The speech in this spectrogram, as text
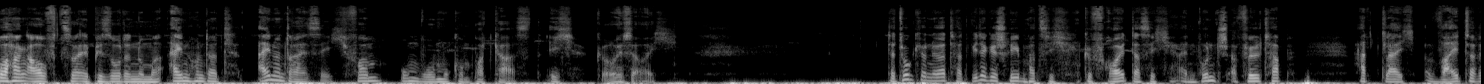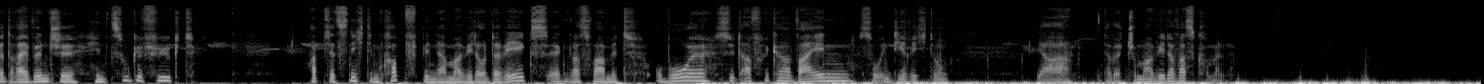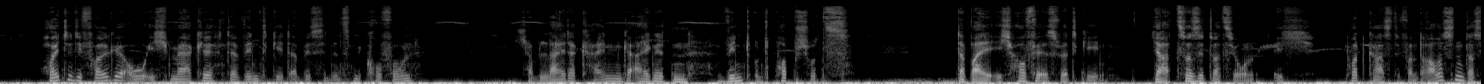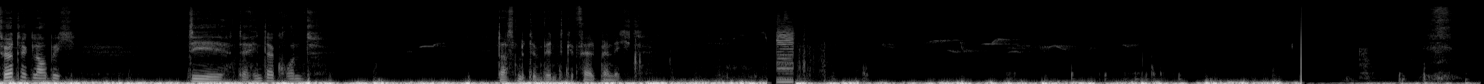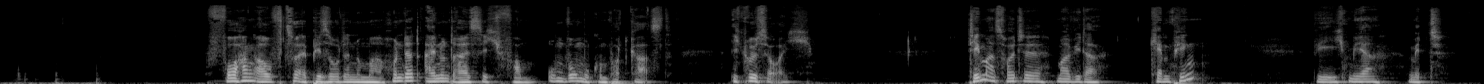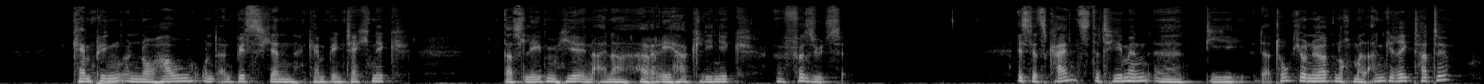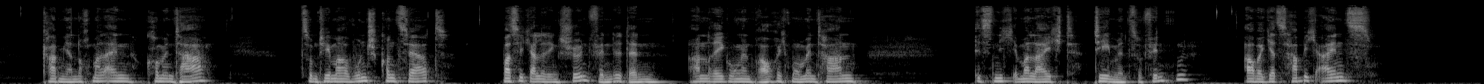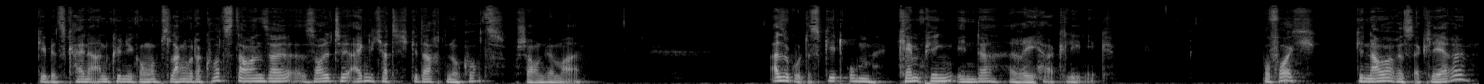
Vorhang auf zur Episode Nummer 131 vom Umwomukum Podcast. Ich grüße euch. Der Tokyo Nerd hat wieder geschrieben, hat sich gefreut, dass ich einen Wunsch erfüllt habe, hat gleich weitere drei Wünsche hinzugefügt. Hab's jetzt nicht im Kopf, bin da mal wieder unterwegs. Irgendwas war mit Oboe, Südafrika, Wein, so in die Richtung. Ja, da wird schon mal wieder was kommen. Heute die Folge, oh, ich merke, der Wind geht ein bisschen ins Mikrofon. Ich habe leider keinen geeigneten Wind- und Popschutz dabei. Ich hoffe, es wird gehen. Ja, zur Situation. Ich podcaste von draußen, das hört ihr, glaube ich. Die, der Hintergrund, das mit dem Wind gefällt mir nicht. Vorhang auf zur Episode Nummer 131 vom Umwomukum Podcast. Ich grüße euch. Thema ist heute mal wieder Camping, wie ich mir mit Camping-Know-how und ein bisschen Campingtechnik das Leben hier in einer Reha-Klinik äh, versüße. Ist jetzt keins der Themen, äh, die der Tokyo-Nerd nochmal angeregt hatte. Kam ja nochmal ein Kommentar zum Thema Wunschkonzert, was ich allerdings schön finde, denn Anregungen brauche ich momentan. Ist nicht immer leicht, Themen zu finden. Aber jetzt habe ich eins. Gebe jetzt keine Ankündigung, ob es lang oder kurz dauern sollte. Eigentlich hatte ich gedacht, nur kurz. Schauen wir mal. Also gut, es geht um Camping in der Reha-Klinik. Bevor ich genaueres erkläre,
